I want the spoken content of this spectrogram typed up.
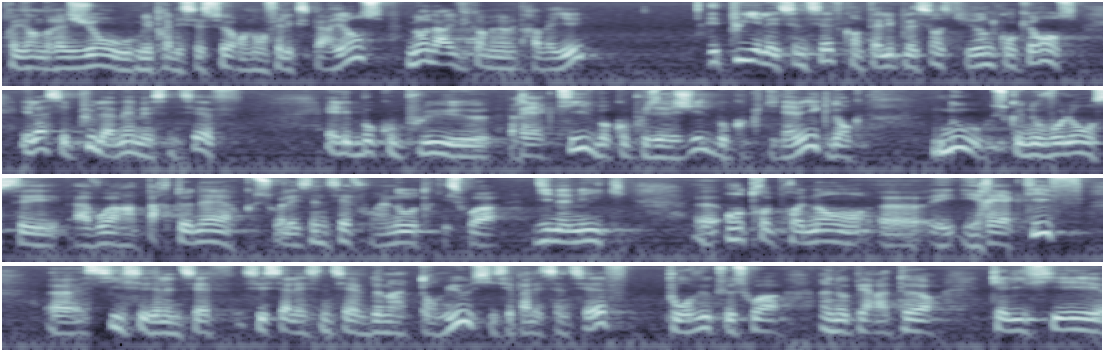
présidents de région ou mes prédécesseurs en ont fait l'expérience, mais on arrive quand même à travailler. Et puis il y a la SNCF quand elle est placée en situation de concurrence. Et là, c'est plus la même SNCF. Elle est beaucoup plus euh, réactive, beaucoup plus agile, beaucoup plus dynamique. Donc nous, ce que nous voulons, c'est avoir un partenaire, que ce soit la SNCF ou un autre, qui soit dynamique, euh, entreprenant euh, et, réactif. si c'est la, si la SNCF demain, tant mieux. Si c'est pas la SNCF, pourvu que ce soit un opérateur qualifié,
